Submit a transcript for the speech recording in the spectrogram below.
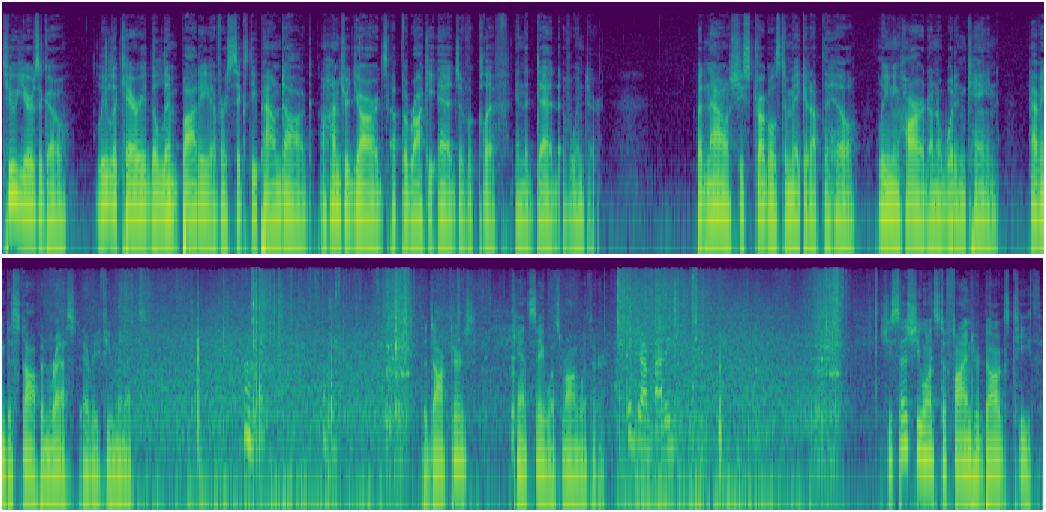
Two years ago, Leela carried the limp body of her 60 pound dog a hundred yards up the rocky edge of a cliff in the dead of winter. But now she struggles to make it up the hill, leaning hard on a wooden cane, having to stop and rest every few minutes. Oh, okay. The doctors can't say what's wrong with her. Good job, buddy. She says she wants to find her dog's teeth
